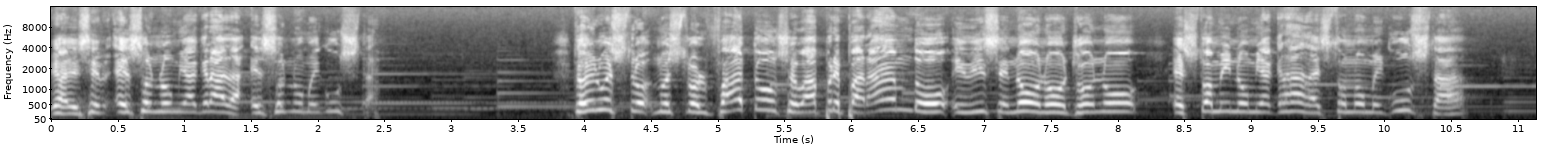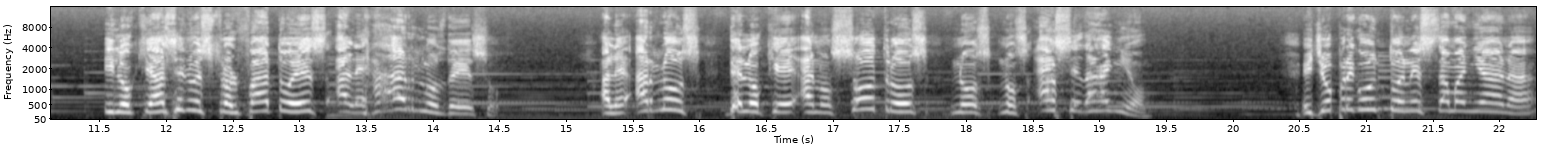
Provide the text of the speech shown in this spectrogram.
Y a decir, eso no me agrada, eso no me gusta. Entonces nuestro, nuestro olfato se va preparando y dice, no, no, yo no, esto a mí no me agrada, esto no me gusta. Y lo que hace nuestro olfato es alejarnos de eso, alejarnos de lo que a nosotros nos, nos hace daño. Y yo pregunto en esta mañana,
